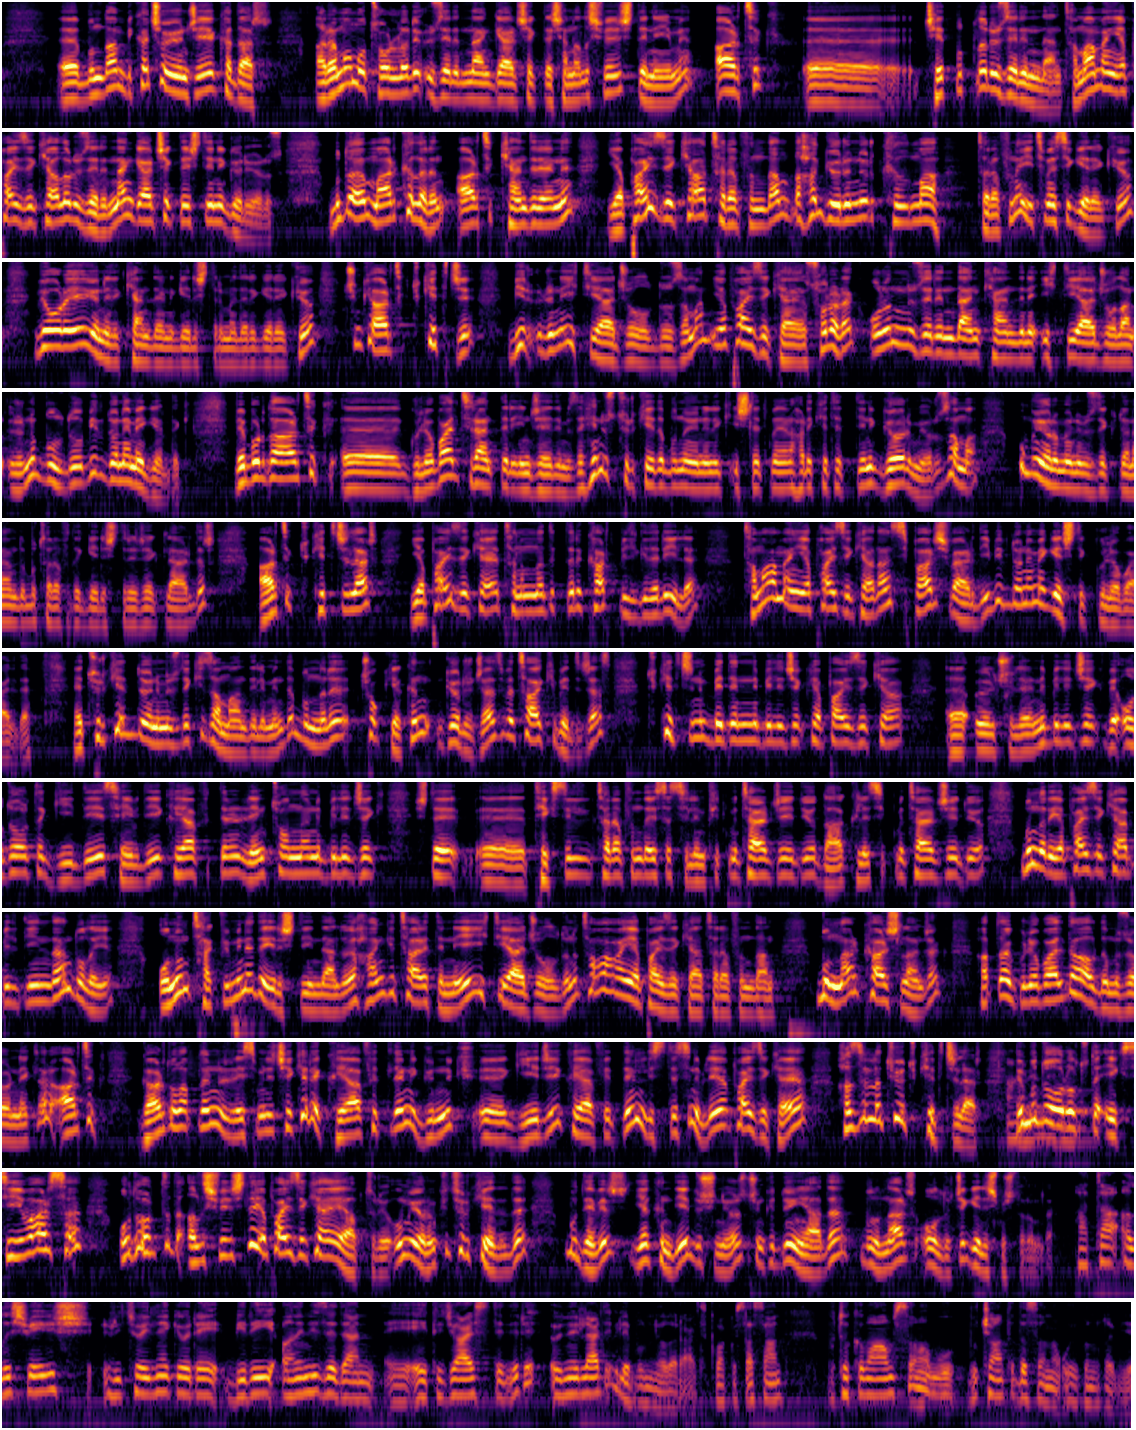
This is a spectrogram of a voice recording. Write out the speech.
E, bundan birkaç ay önceye kadar arama motorları üzerinden gerçekleşen alışveriş deneyimi artık e, chatbotlar üzerinden tamamen yapay zekalar üzerinden gerçekleştiğini görüyoruz. Bu da markaların artık kendilerini yapay zeka tarafından daha görünür kılma tarafına itmesi gerekiyor ve oraya yönelik kendilerini geliştirmeleri gerekiyor. Çünkü artık tüketici bir ürüne ihtiyacı olduğu zaman yapay zekaya sorarak onun üzerinden kendine ihtiyacı olan ürünü bulduğu bir döneme girdik. Ve burada artık e, global trendleri incelediğimizde henüz Türkiye'de buna yönelik işletmelerin hareket ettiğini görmüyoruz ama umuyorum önümüzdeki dönemde bu tarafı da geliştireceklerdir. Artık tüketiciler yapay zekaya tanımladıkları kart bilgileriyle tamamen yapay zekadan sipariş verdiği bir döneme geçtik globalde. E, Türkiye'de de önümüzdeki zaman diliminde bunları çok yakın göreceğiz ve takip edeceğiz. Tüketicinin bedenini bilecek yapay zeka, e, ölçülerini bilecek ve o da orada giydiği, sevdiği kıyafetlerin renk tonlarını bilecek. İşte e, tekstil tarafında ise slim fit mi tercih ediyor, daha klasik mi tercih ediyor? Bunları yapay zeka bildiğinden dolayı onun takvimine de eriştiğinden dolayı hangi tarihte neye ihtiyacı olduğunu tamamen yapay zeka tarafından bunlar karşılanacak. Hatta globalde aldığımız örnekler artık gardolaplarının resmini çekerek kıyafetlerini günlük e, giyeceği kıyafetlerin listesini bile yapay zekaya hazırlatıyor tüketiciler. Ve bu doğrultuda eksiği varsa o doğrultuda da alışverişte yapay zekaya yaptırıyor. Umuyorum ki Türkiye'de de bu devir yakın diye düşünüyoruz. Çünkü dünyada bunlar oldukça gelişmiş durumda. Hatta alışveriş ritüeline göre bireyi analiz eden e, e-ticaret siteleri önerilerde bile bulunuyorlar artık. Bak mesela sen bu takımı almışsın ama bu, bu çanta da sana uygun olabilir.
